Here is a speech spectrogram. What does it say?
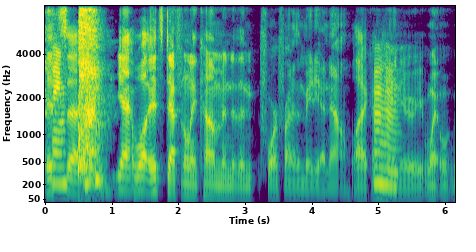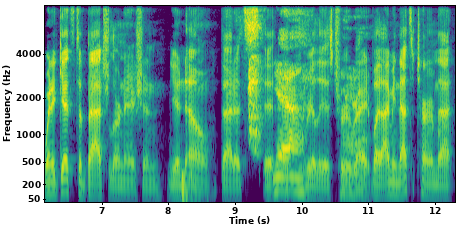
It's uh, yeah, well, it's definitely come into the forefront of the media now. Like, I mm-hmm. mean, when when it gets to Bachelor Nation, you know that it's it, yeah. it really is true, yeah. right? But I mean, that's a term that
